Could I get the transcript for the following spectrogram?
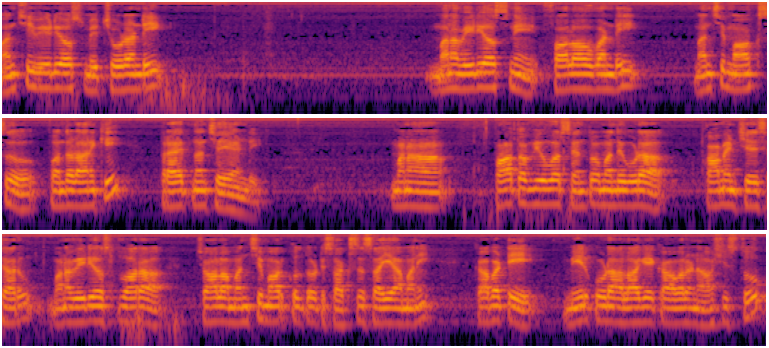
మంచి వీడియోస్ మీరు చూడండి. మన వీడియోస్ని ఫాలో అవ్వండి. మంచి మార్క్స్ పొందడానికి ప్రయత్నం చేయండి. మన పాత వ్యూవర్స్ ఎంతోమంది కూడా కామెంట్ చేశారు. మన వీడియోస్ ద్వారా చాలా మంచి మార్కులతోటి సక్సెస్ అయ్యామని. కాబట్టి మీరు కూడా అలాగే కావాలని ఆశిస్తూ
